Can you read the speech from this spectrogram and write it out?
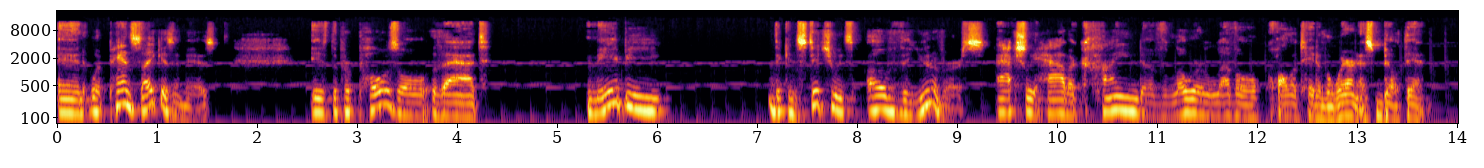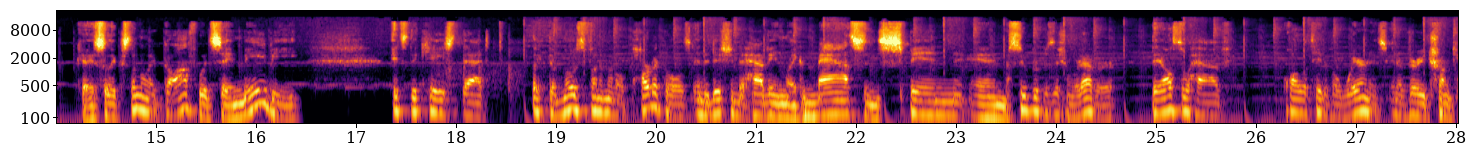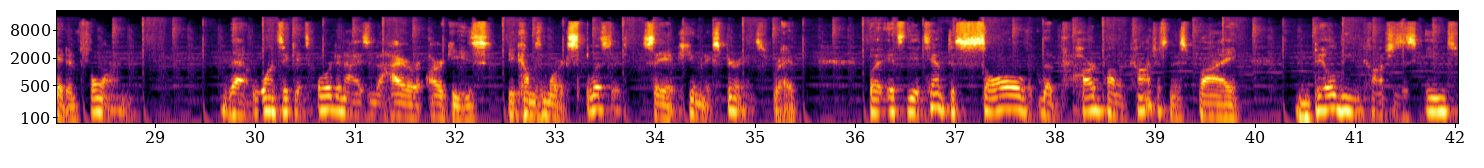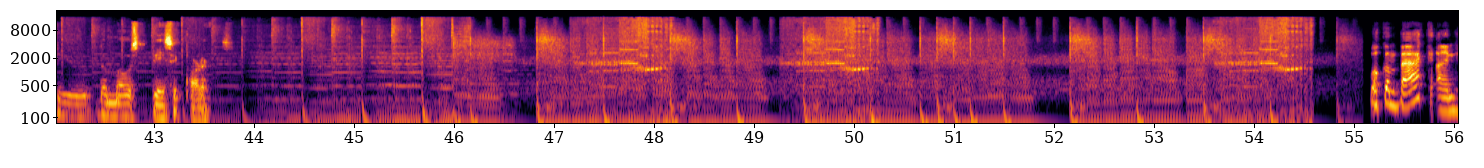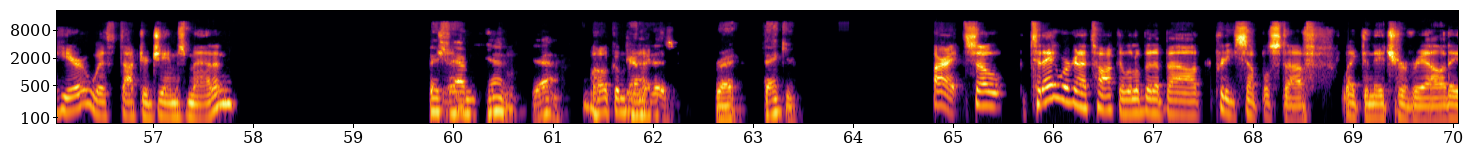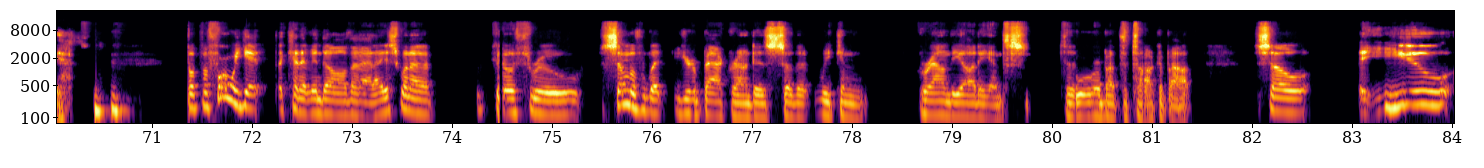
And what panpsychism is, is the proposal that maybe the constituents of the universe actually have a kind of lower level qualitative awareness built in. Okay, so like someone like Goff would say, maybe it's the case that like the most fundamental particles, in addition to having like mass and spin and superposition, whatever, they also have qualitative awareness in a very truncated form that once it gets organized into hierarchies becomes more explicit say human experience right but it's the attempt to solve the hard problem of consciousness by building consciousness into the most basic particles Welcome back. I'm here with Dr. James Madden. Thanks for having me again. Yeah. Welcome yeah. It is. Right. Thank you. All right. So today we're going to talk a little bit about pretty simple stuff like the nature of reality. but before we get kind of into all that, I just want to go through some of what your background is so that we can ground the audience to what we're about to talk about. So you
